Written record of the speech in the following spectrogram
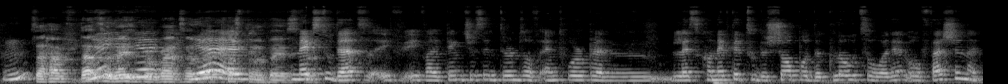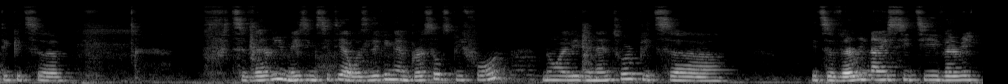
hmm? to have. That's yeah, amazing yeah, for a brand to have yeah, a customer base. Next to that, if if I think just in terms of Antwerp and less connected to the shop or the clothes or whatever or fashion, I think it's a it's a very amazing city. I was living in Brussels before. Now I live in Antwerp. It's a it's a very nice city, very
